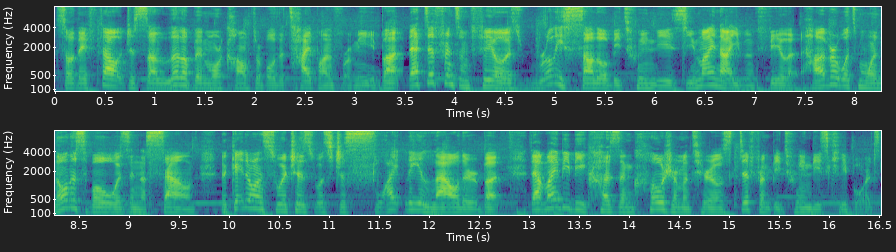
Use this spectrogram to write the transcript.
so they felt just a little bit more comfortable to type on for me. But that difference in feel is really subtle between these, you might not even feel it. However, what's more noticeable was in the sound. The Gateron switches was just slightly louder, but that might be because the enclosure material is different between these keyboards.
